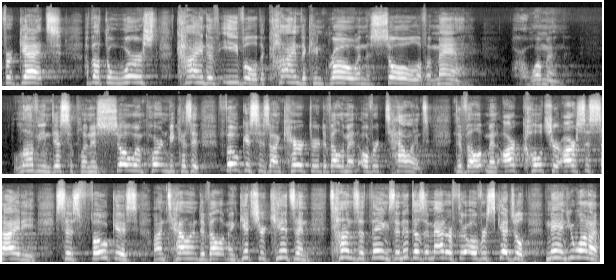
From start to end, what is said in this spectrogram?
forget about the worst kind of evil, the kind that can grow in the soul of a man or a woman. Loving discipline is so important because it focuses on character development over talent development. Our culture, our society says focus on talent development. Get your kids in tons of things, and it doesn't matter if they're overscheduled. Man, you want to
